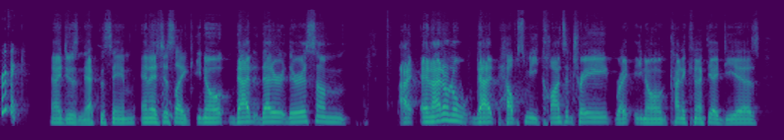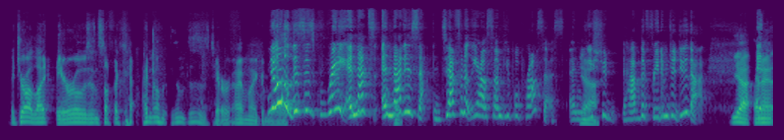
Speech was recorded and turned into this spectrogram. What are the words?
Perfect. And I do his neck the same. And it's just like, you know, that that are, there is some I and I don't know that helps me concentrate, right? You know, kind of connect the ideas. I draw a lot of arrows and stuff like that. I know this is terror. I'm like, no, this is great, and that's and that is definitely how some people process, and yeah. we should have the freedom to do that. Yeah, and, and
